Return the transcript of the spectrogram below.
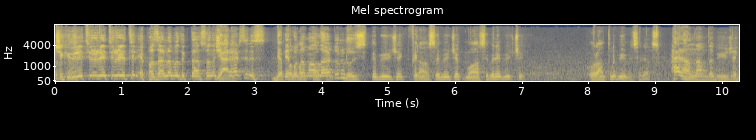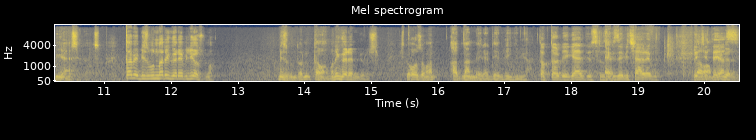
Çünkü üretir üretir üretir e pazarlamadıktan sonra şişersiniz. Depoda mallar durur. Lojistikte büyüyecek, finansta büyüyecek, muhasebede büyüyecek. Orantılı büyümesi lazım. Her anlamda büyüyecek yani. büyümesi lazım. Tabii biz bunları görebiliyoruz mu? Biz bunların tamamını göremiyoruz. İşte o zaman Adnan Beyler devreye giriyor. Doktor Bey gel diyorsunuz Evet. bize bir çare bu. Reçete yaz.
